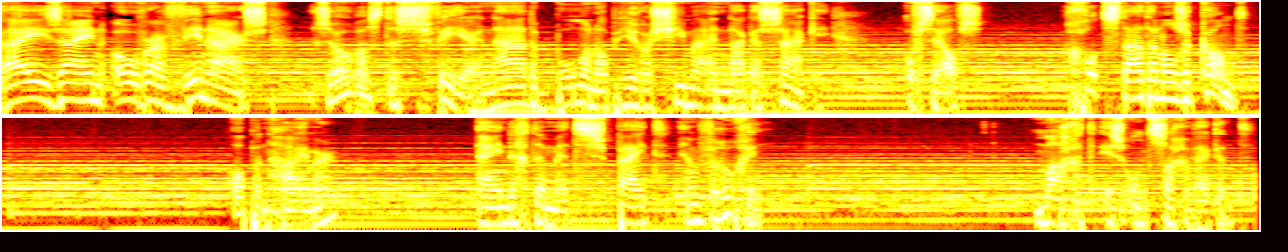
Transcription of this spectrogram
Wij zijn overwinnaars. Zo was de sfeer na de bommen op Hiroshima en Nagasaki. Of zelfs, God staat aan onze kant. Oppenheimer eindigde met spijt en vroeging. Macht is ontzagwekkend.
